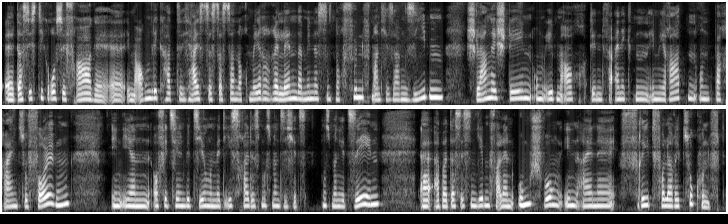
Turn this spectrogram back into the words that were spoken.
Äh, das ist die große Frage. Äh, Im Augenblick hat, heißt es, dass da noch mehrere Länder, mindestens noch fünf, manche sagen sieben, Schlange stehen, um eben auch den Vereinigten Emiraten und Bahrain zu folgen in ihren offiziellen Beziehungen mit Israel. Das muss man sich jetzt, muss man jetzt sehen. Äh, aber das ist in jedem Fall ein Umschwung in eine friedvollere Zukunft.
